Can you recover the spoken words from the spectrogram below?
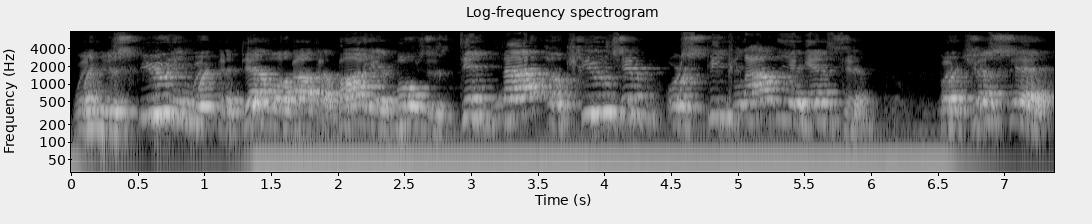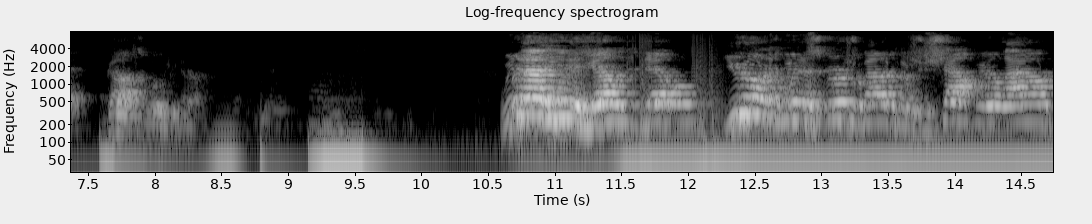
when disputing with the devil about the body of Moses, did not accuse him or speak loudly against him but just said, God's will be done. We're not here to yell at the devil. You don't win a spiritual battle because you shout real loud.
